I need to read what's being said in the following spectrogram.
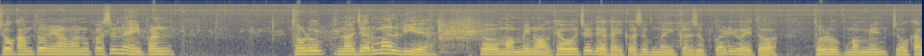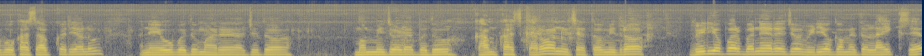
ચોખામાં તો વેણવાનું કશું નહીં, પણ થોડુંક નજરમાં લઈએ. તો મમ્મીનો આંખે ઓછું દેખાય, કશુંક મેં કશુંક પડ્યું હોય તો થોડુંક મમ્મી ચોખા બોખા સાફ કરી આલું. અને એવું બધું મારે હજુ તો મમ્મી જોડે બધું કામકાજ કરવાનું છે. તો મિત્રો વીડિયો પર બને રહેજો. વીડિયો ગમે તો લાઈક શેર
